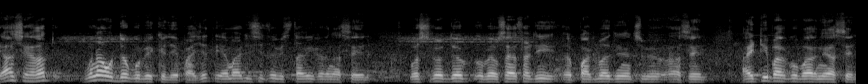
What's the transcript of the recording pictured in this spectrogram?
या शहरात पुन्हा उद्योग उभे केले पाहिजेत. एम आय डी सीचं विस्तारीकरण असेल वस्त्रोद्योग व्यवसायासाठी पाठबळ देण्याचं व्यव- असेल आय टी पार्क उभारणे असेल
